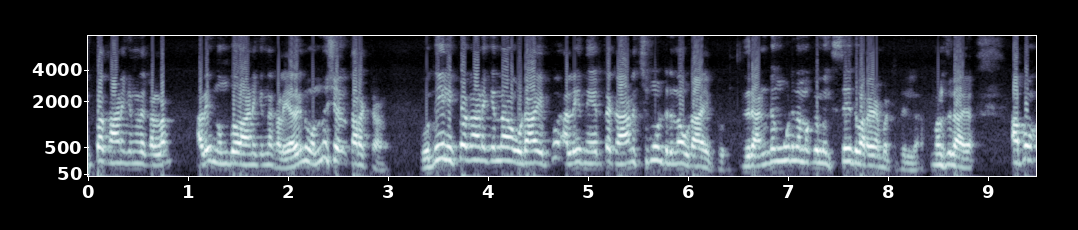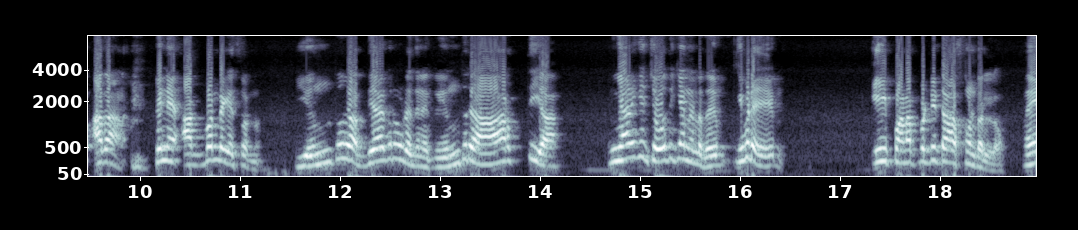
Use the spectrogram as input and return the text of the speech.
ഇപ്പൊ കാണിക്കുന്ന കാണിക്കുന്നത് കള്ളം അല്ലെങ്കിൽ മുമ്പ് കാണിക്കുന്ന കളി. അതിന് ഒന്ന് കറക്റ്റ് ആണ്. ഒന്നിൽ ഇപ്പൊ കാണിക്കുന്ന ഉടായ്പ് അല്ലെങ്കിൽ നേരത്തെ കാണിച്ചുകൊണ്ടിരുന്ന ഉടായ്പ്. ഇത് രണ്ടും കൂടി നമുക്ക് മിക്സ് ചെയ്ത് പറയാൻ പറ്റത്തില്ല. മനസ്സിലായോ? അപ്പം അതാണ്. പിന്നെ അക്ബറിന്റെ കേസ് പറഞ്ഞു എന്തൊരു അധ്യാപകരോട് ഇതിനൊക്കെ എന്തൊരു ആർത്തിയാ? ഞാനെനിക്ക് ചോദിക്കാനുള്ളത് ഇവിടെ ഈ പണപ്പെട്ടി ടാസ്ക് ഉണ്ടല്ലോ ഏ?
